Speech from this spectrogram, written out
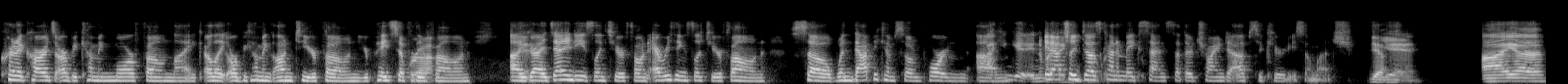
credit cards are becoming more phone like or like or becoming onto your phone your paid stuff with your phone uh, Yeah. your identity is linked to your phone everything's linked to your phone so when that becomes so important I um, can get into it actually does kind of make sense that they're trying to up security so much Yeah. Yeah. I uh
